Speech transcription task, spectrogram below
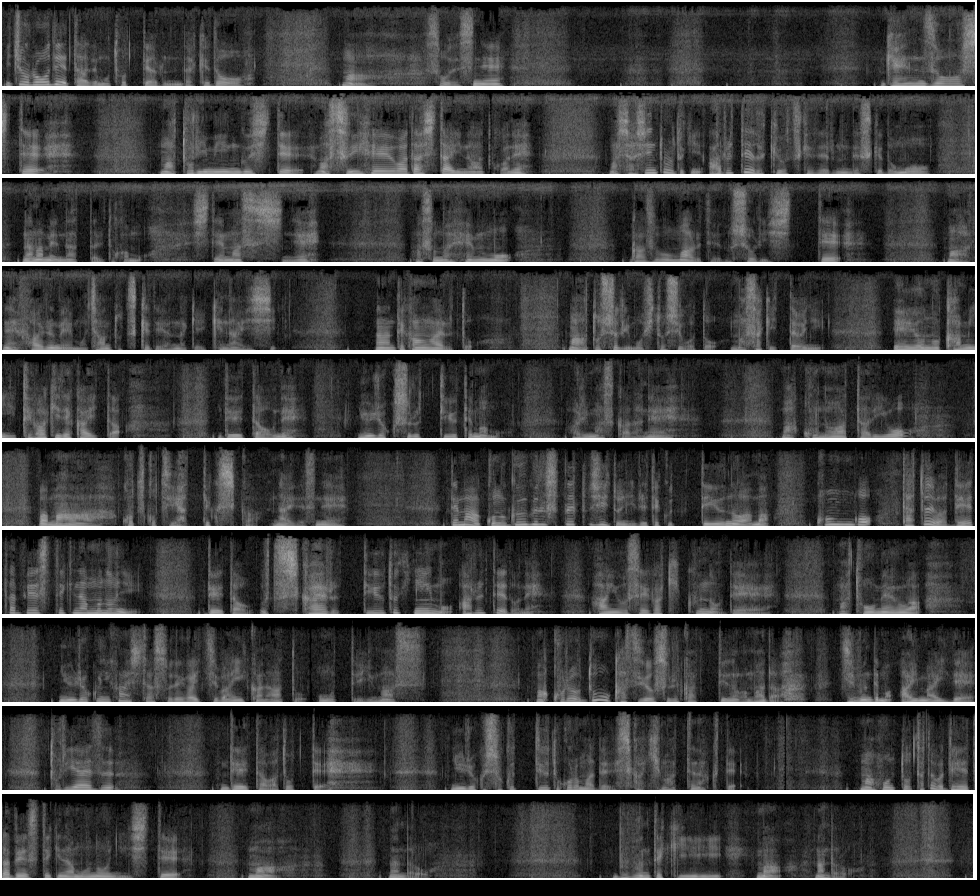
一応ローデータでも取ってあるんだけど、まあそうですね。現像して、まあ、トリミングして、まあ、水平は出したいなとかね、まあ、写真撮るときにある程度気をつけてるんですけども、斜めになったりとかもしてますしね、まあ、その辺も画像もある程度処理して、まあね、ファイル名もちゃんとつけてやんなきゃいけないし、なんて考えると、まあ、後処理も一仕事、まあ、さっき言ったように、A4 の紙に手書きで書いたデータをね、入力するっていう手間もありますからね。まあ、この辺りを、まあ、まあ、コツコツやっていくしかないですね。で、まあ、この Google スプレッドシートに入れていくっていうのは、まあ、今後、例えばデータベース的なものにデータを移し替えるっていう時にも、ある程度ね、汎用性が効くので、まあ、当面は入力に関してはそれが一番いいかなと思っています。まあ、これをどう活用するかっていうのがまだ自分でも曖昧で、とりあえずデータは取って入力職っていうところまでしか決まってなくて、まあ本当、例えばデータベース的なものにして、まあ、なんだろう、部分的、まあ、なんだろ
